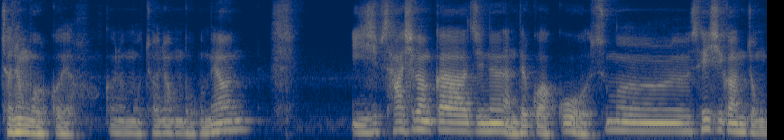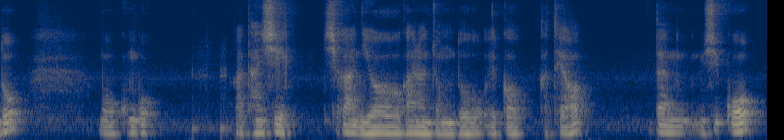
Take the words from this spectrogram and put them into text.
저녁 먹을 거예요. 그럼 뭐 저녁 먹으면 24시간까지는 안 될 것 같고 23시간 정도 뭐 공복 아, 단식 시간 이어가는 정도일 것 같아요. 일단 씻고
